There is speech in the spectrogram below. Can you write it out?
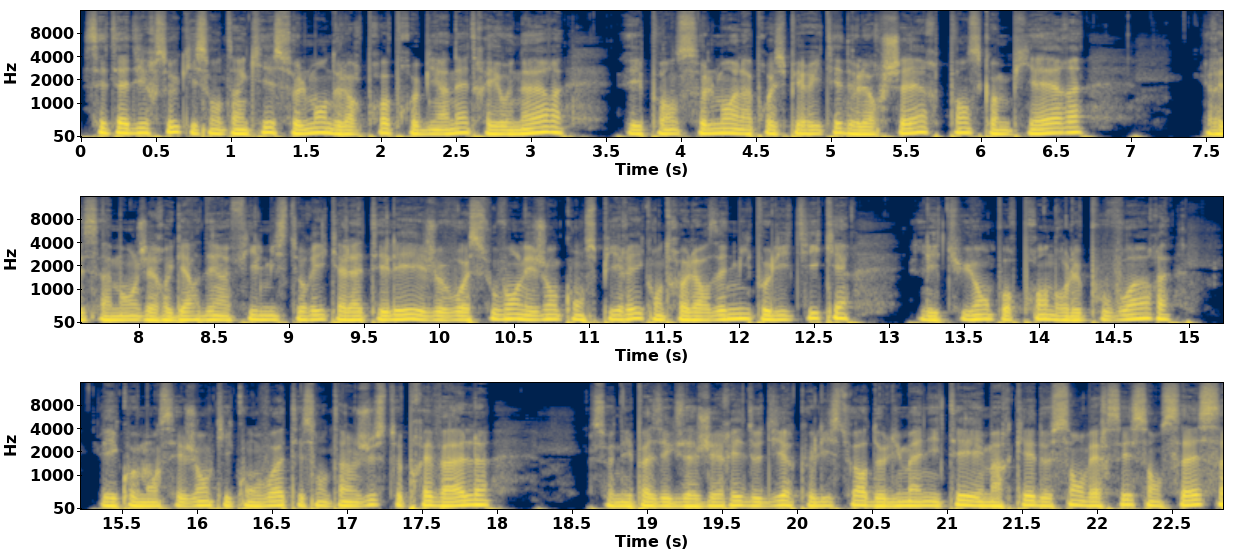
c'est-à-dire ceux qui sont inquiets seulement de leur propre bien-être et honneur, et pensent seulement à la prospérité de leur chair, pensent comme Pierre. Récemment, j'ai regardé un film historique à la télé et je vois souvent les gens conspirer contre leurs ennemis politiques, les tuant pour prendre le pouvoir, et comment ces gens qui convoitent et sont injustes prévalent. Ce n'est pas exagéré de dire que l'histoire de l'humanité est marquée de sang versés sans cesse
